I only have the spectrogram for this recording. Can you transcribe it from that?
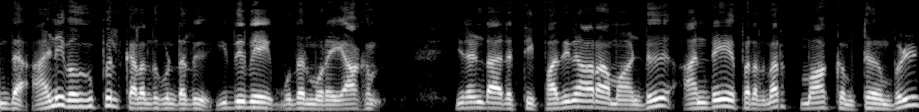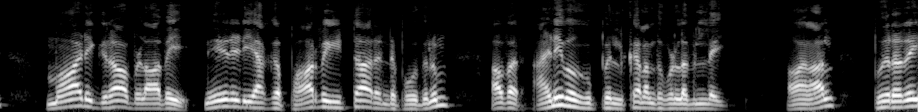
இந்த அணிவகுப்பில் கலந்து கொண்டது இதுவே முதன்முறையாகும் இரண்டாயிரத்தி பதினாறாம் ஆண்டு அன்றைய பிரதமர் மாக்கம் டேம்பிள் மாடிகிரா விழாவை நேரடியாக பார்வையிட்டார் என்ற போதிலும் அவர் அணிவகுப்பில் கலந்து கொள்ளவில்லை. ஆனால் பிறரை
